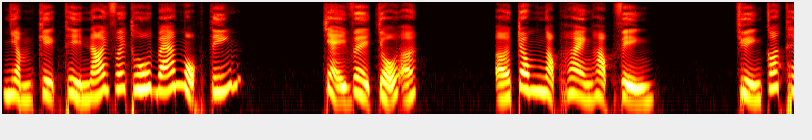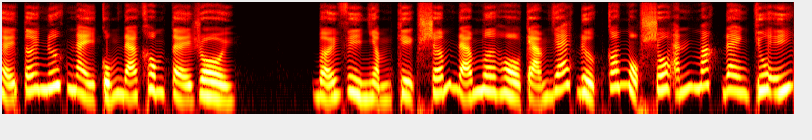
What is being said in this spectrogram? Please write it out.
Nhậm Kiệt thì nói với thú bá một tiếng, chạy về chỗ ở. Ở trong Ngọc Hoàng học viện, chuyện có thể tới nước này cũng đã không tệ rồi. Bởi vì Nhậm Kiệt sớm đã mơ hồ cảm giác được có một số ánh mắt đang chú ý,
